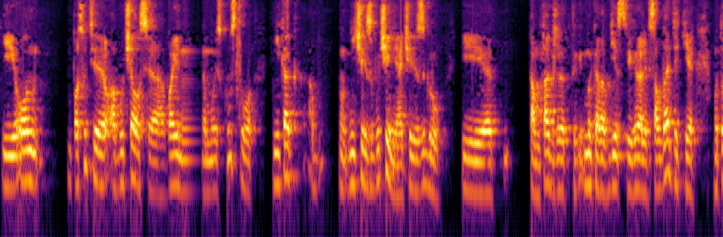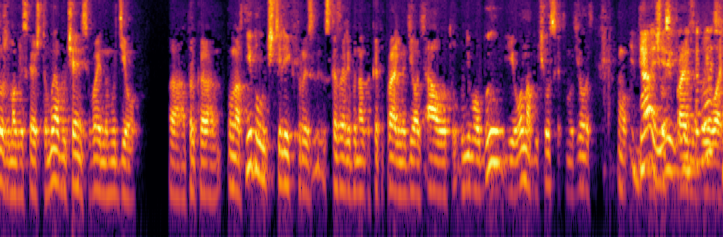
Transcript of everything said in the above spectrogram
и он, по сути, обучался военному искусству не как, ну, не через обучение, а через игру. И там также мы, когда в детстве играли в солдатики, мы тоже могли сказать, что мы обучаемся военному делу. А, только у нас не было учителей, которые сказали бы нам, как это правильно делать, а вот у него был, и он обучился этому делать. Ну, да, я, я согласен. Воевать.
